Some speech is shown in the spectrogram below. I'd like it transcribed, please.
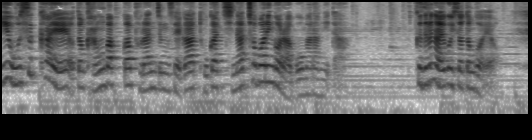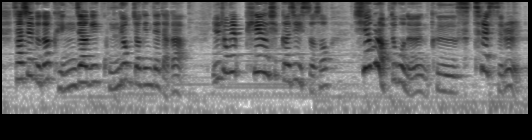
이 오스카의 어떤 강박과 불안 증세가 도가 지나쳐버린 거라고 말합니다. 그들은 알고 있었던 거예요. 사실 그가 굉장히 공격적인 데다가 일종의 피해의식까지 있어서 시합을 앞두고는 그 스트레스를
